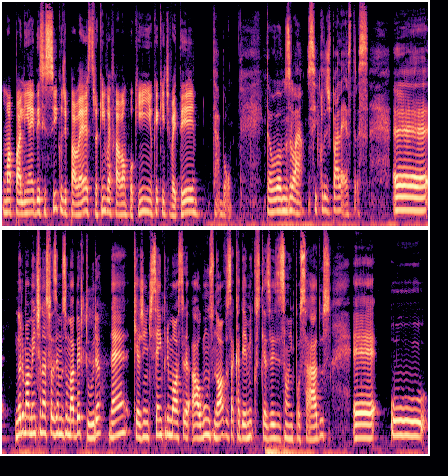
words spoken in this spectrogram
uma palhinha aí desse ciclo de palestra? Quem vai falar um pouquinho? O que, que a gente vai ter? Tá bom. Então, vamos lá. Ciclo de palestras. É, normalmente nós fazemos uma abertura, né? Que a gente sempre mostra alguns novos acadêmicos que às vezes são empossados. É, o,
